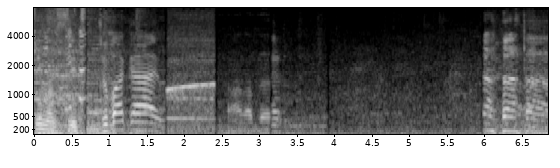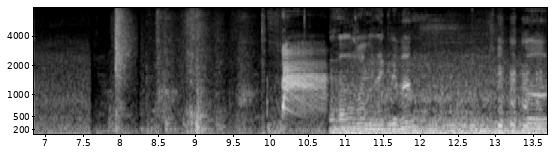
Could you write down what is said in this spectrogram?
Fremont Street. Czubaka! Anabel. Za dużo nie nagrywam, bo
